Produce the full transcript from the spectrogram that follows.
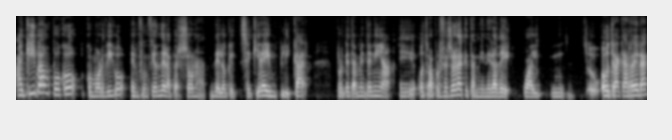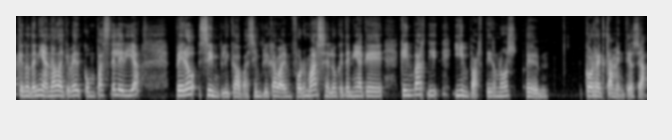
Aquí va un poco, como os digo, en función de la persona, de lo que se quiera implicar, porque también tenía eh, otra profesora que también era de mm, otra carrera que no tenía nada que ver con pastelería, pero se implicaba, se implicaba en formarse lo que tenía que, impartir y impartirnos em, correctamente, o sea,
